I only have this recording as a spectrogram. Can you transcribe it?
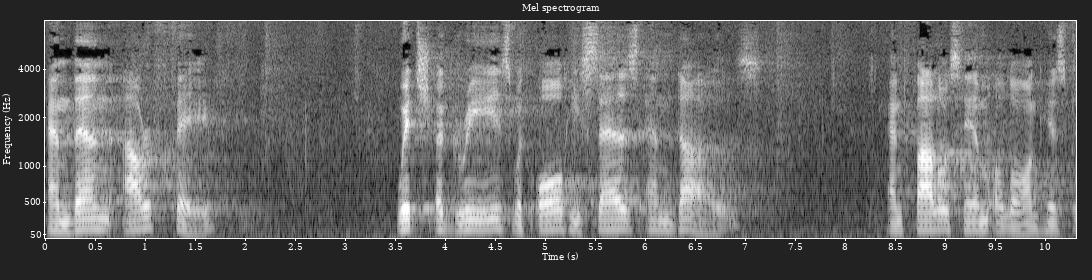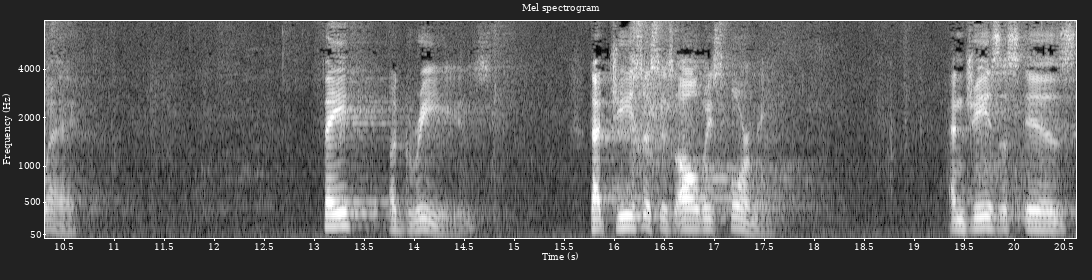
and then our faith which agrees with all he says and does and follows him along his way. Faith agrees that Jesus is always for me, and Jesus is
